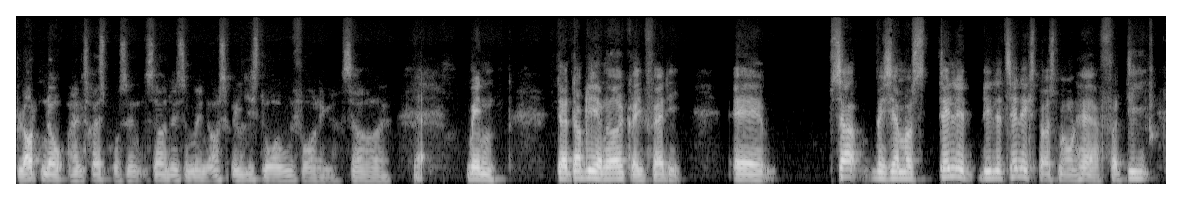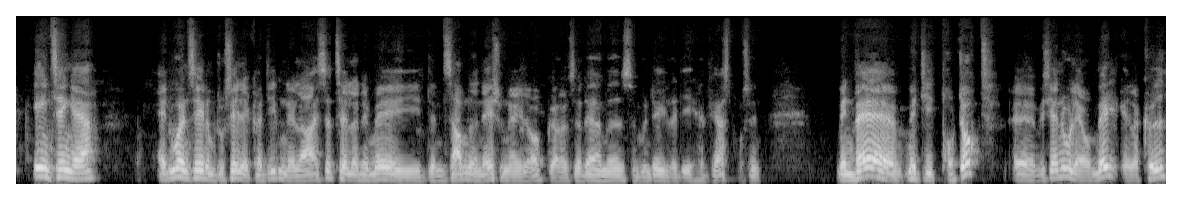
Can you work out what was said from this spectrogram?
blot nå 50 procent, så er det simpelthen også rigtig store udfordringer. Så, ja. Men der, der bliver noget at gribe fat i. Så hvis jeg må stille et lille tillægsspørgsmål her, fordi en ting er, at uanset om du sælger kreditten eller ej, så tæller det med i den samlede nationale opgørelse, og dermed som en del af de 70 procent. Men hvad med dit produkt? Øh, hvis jeg nu laver mælk eller kød,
